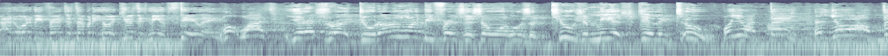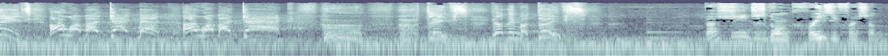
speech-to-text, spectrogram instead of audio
I don't want to be friends with somebody who accuses me of stealing. What? What? Yeah, that's right, dude. I don't want to be friends with someone who's accusing me of stealing too. Well, you're a thief, and you're all thieves. I want my Gak back. I want my Gak. thieves, nothing but thieves. That's she just going crazy for some.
